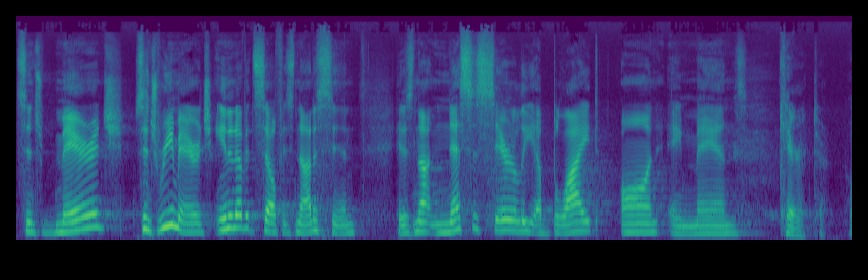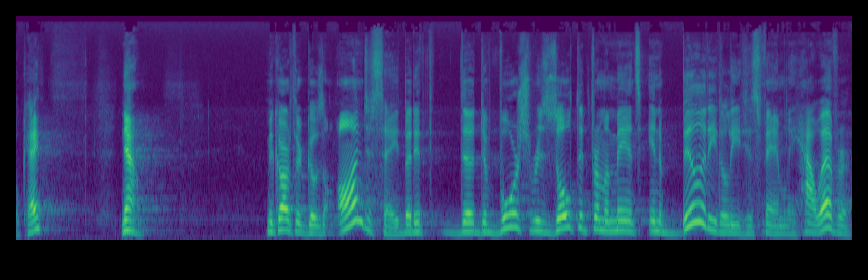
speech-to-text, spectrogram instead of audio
Since marriage, since remarriage in and of itself is not a sin, it is not necessarily a blight on a man's character. Okay? Now, MacArthur goes on to say, but if the divorce resulted from a man's inability to lead his family, however,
